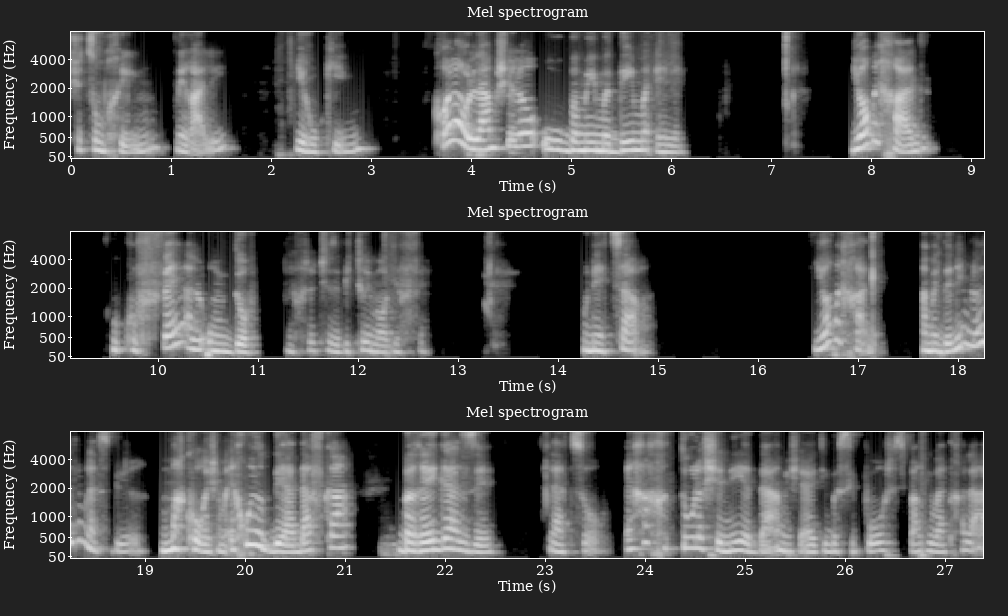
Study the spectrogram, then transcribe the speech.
שצומחים, נראה לי, ירוקים. כל העולם שלו הוא במימדים האלה. יום אחד הוא כופה על עומדו, אני חושבת שזה ביטוי מאוד יפה. הוא נעצר. יום אחד, המדענים לא יודעים להסביר מה קורה שם, איך הוא יודע דווקא ברגע הזה לעצור. איך החתול השני ידע, מי שהיה איתי בסיפור שסיפרתי בהתחלה,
